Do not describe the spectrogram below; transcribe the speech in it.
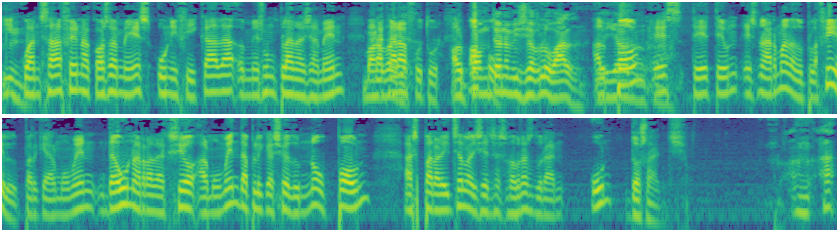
I quan s'ha de fer una cosa més unificada, més un planejament de cara al futur. El POM Ojo, té una visió global. el Jo, PON no, és, té, té un, és una arma de doble fil, perquè al moment d'una redacció, al moment d'aplicació d'un nou PON, es paralitzen les llicències d'obres durant un, dos anys. Ah,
